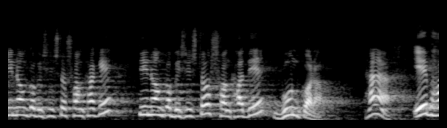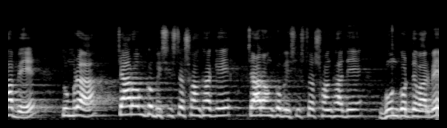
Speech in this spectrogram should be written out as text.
তিন অঙ্ক বিশিষ্ট সংখ্যাকে তিন অঙ্ক বিশিষ্ট সংখ্যা দিয়ে গুণ করা। হ্যাঁ এভাবে তোমরা চার অঙ্ক বিশিষ্ট সংখ্যাকে চার অঙ্ক বিশিষ্ট সংখ্যা দিয়ে গুণ করতে পারবে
